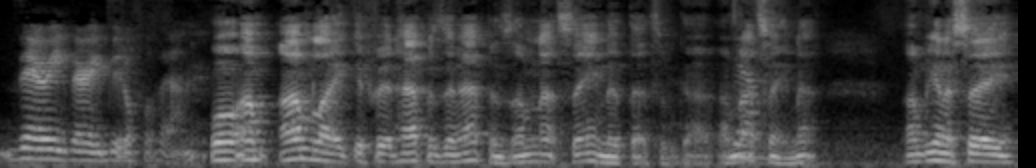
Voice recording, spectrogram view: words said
very very beautiful van. Well, I'm I'm like, if it happens, it happens. I'm not saying that that's of God. I'm Yeah. not saying that. I'm gonna say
